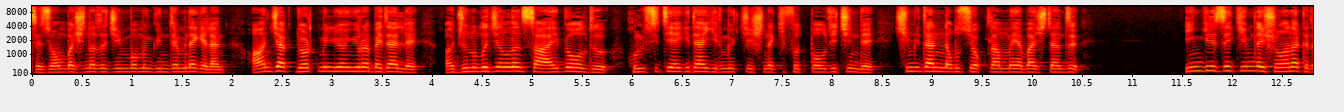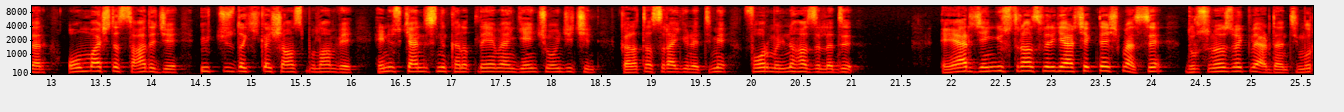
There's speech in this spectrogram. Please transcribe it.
Sezon başında da Cimbom'un gündemine gelen ancak 4 milyon euro bedelle Acun Ilıcalı'nın sahibi olduğu Hull City'ye giden 23 yaşındaki futbolcu için de şimdiden nabız yoklanmaya başlandı. İngiliz ekibinde şu ana kadar 10 maçta sadece 300 dakika şans bulan ve henüz kendisini kanıtlayamayan genç oyuncu için Galatasaray yönetimi formülünü hazırladı. Eğer Cengiz transferi gerçekleşmezse Dursun Özbek ve Erden Timur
